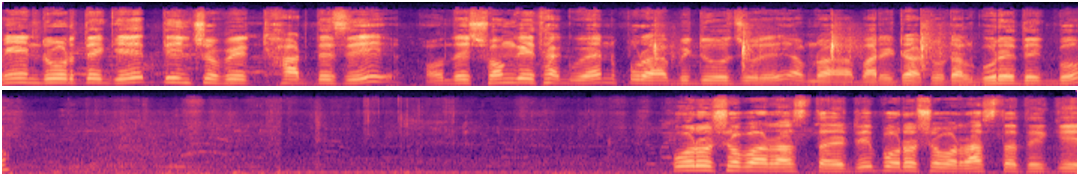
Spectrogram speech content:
মেন রোড থেকে তিনশো ফিট হাঁটতেছি। ওদের সঙ্গেই থাকবেন, পুরা ভিডিও জুড়ে আমরা বাড়িটা টোটাল ঘুরে দেখব। পৌরসভার রাস্তা এটি। পৌরসভার রাস্তা থেকে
